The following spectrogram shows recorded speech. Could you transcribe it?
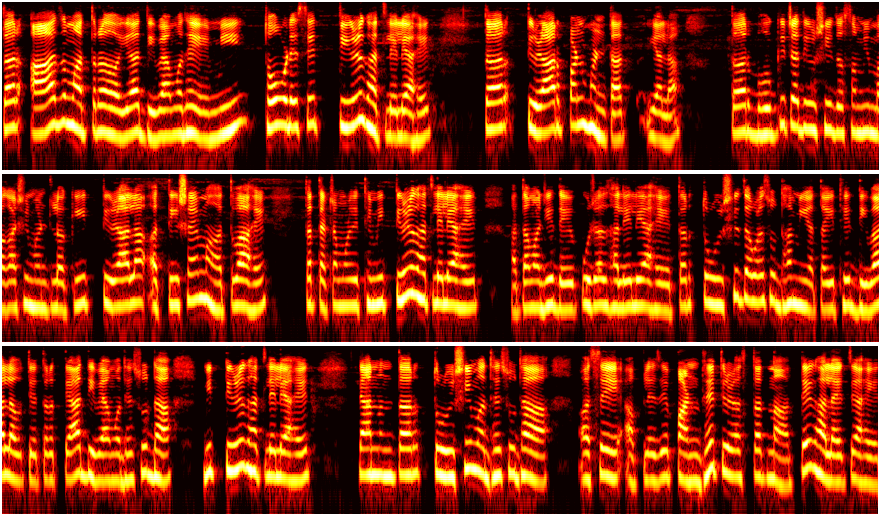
तर आज मात्र या दिव्यामध्ये मी थोडेसे तीळ घातलेले आहेत. तर तिळार्पण म्हणतात याला. तर भोगीच्या दिवशी जसं मी मगाशी म्हटलं की तिळाला अतिशय महत्त्व आहे. तर त्याच्यामुळे इथे मी तीळ घातलेले आहेत. आता माझी देवपूजा झालेली आहे. तर तुळशीजवळसुद्धा मी आता इथे दिवा लावते. तर त्या दिव्यामध्ये सुद्धा मी तीळ घातलेले आहेत. त्यानंतर तुळशीमध्ये सुद्धा असे आपले जे पांढरे तीळ असतात ना ते घालायचे आहे.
